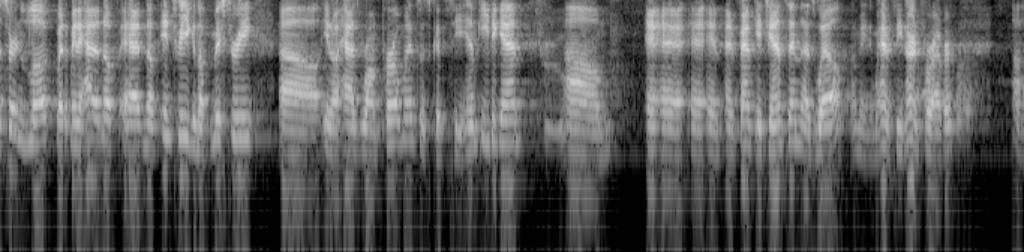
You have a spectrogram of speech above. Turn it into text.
a certain look, but I mean it had enough it had enough intrigue, enough mystery. Uh, you know, it has Ron Perlman, so it's good to see him eat again. True. Um, and, and and Famke Janssen as well. I mean, we haven't seen her in forever. Uh,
